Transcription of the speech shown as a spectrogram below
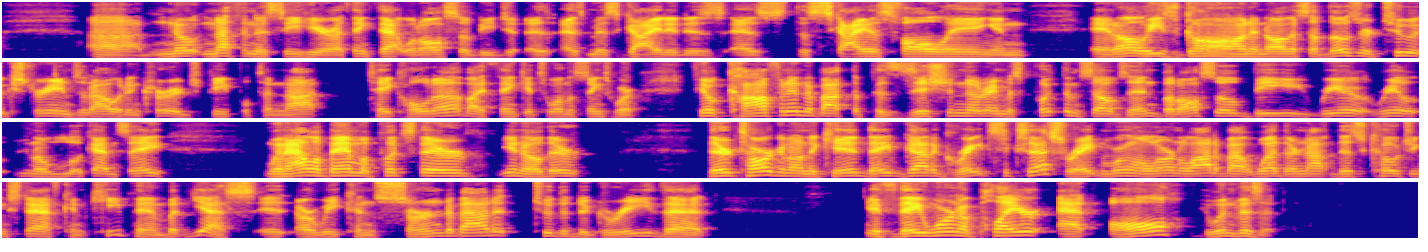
uh, no, nothing to see here. I think that would also be as, as, misguided as as the sky is falling and and oh he's gone and all that stuff. Those are two extremes that I would encourage people to not take hold of. I think it's one of those things where feel confident about the position Notre Dame has put themselves in, but also be real, real, you know, look at and say, hey, when Alabama puts their, you know, their their target on the kid. They've got a great success rate, and we're going to learn a lot about whether or not this coaching staff can keep him. But yes, it, are we concerned about it to the degree that if they weren't a player at all, you wouldn't visit,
